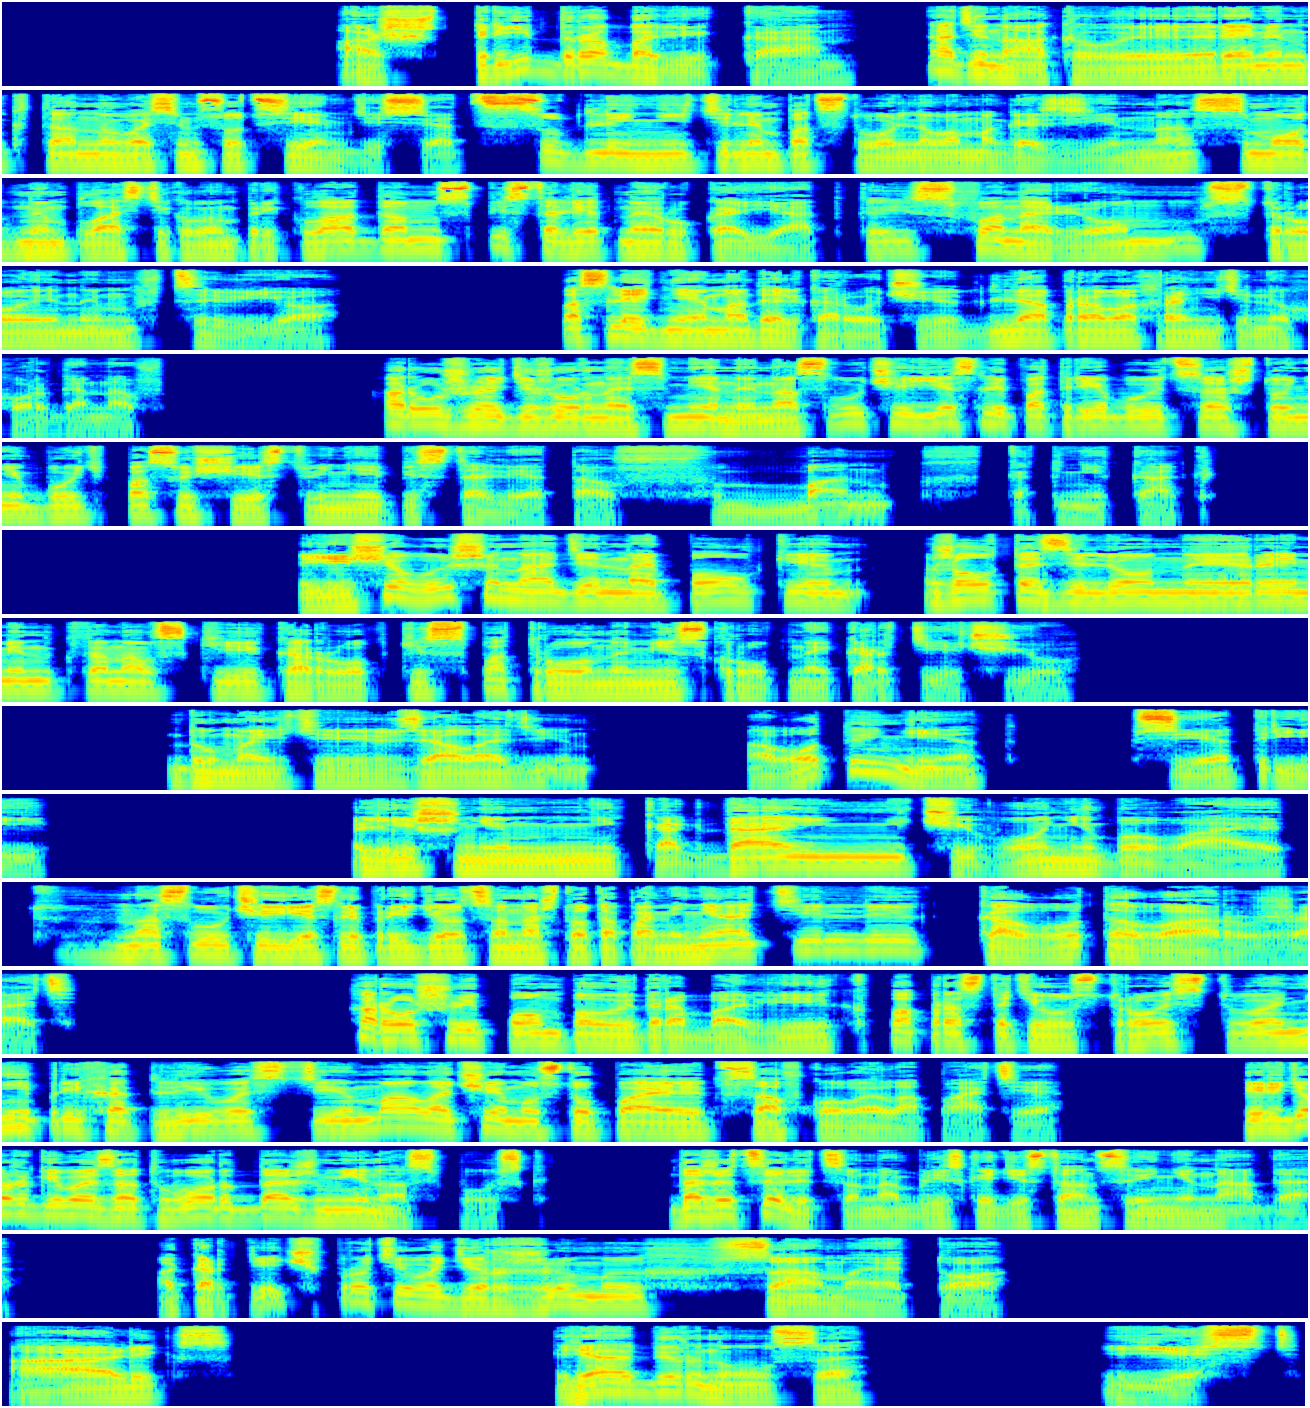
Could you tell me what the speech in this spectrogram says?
Аж три дробовика, Одинаковый Ремингтон 870 с удлинителем подствольного магазина, с модным пластиковым прикладом, с пистолетной рукояткой, с фонарем, встроенным в цевье. Последняя модель, короче, для правоохранительных органов. Оружие дежурной смены на случай, если потребуется что-нибудь посущественнее пистолетов. Банк, как-никак. Еще выше на отдельной полке желто-зеленые ремингтоновские коробки с патронами с крупной картечью. Думаете, взял один? А вот и нет. Все три. Лишним никогда и ничего не бывает. На случай, если придется на что-то поменять или кого-то вооружать. Хороший помповый дробовик по простоте устройства, неприхотливости мало чем уступает совковой лопате. Передергивая затвор, дожми на спуск. Даже целиться на близкой дистанции не надо. А картечь противодержимых — самое то. «Алекс?» Я обернулся. «Есть».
